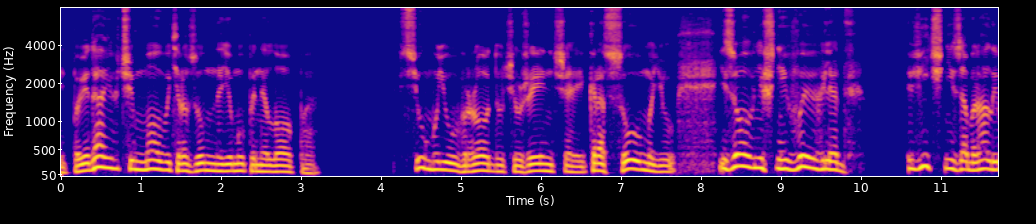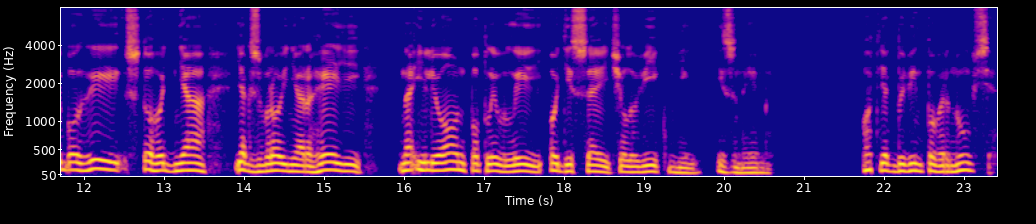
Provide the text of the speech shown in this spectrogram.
Відповідаючи, мовить розумна йому Пенелопа, всю мою вроду чужинча, і красу мою, і зовнішній вигляд вічні забрали боги з того дня, як збройні аргеї на Іліон попливли Одіссей, чоловік мій із ними. От якби він повернувся,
